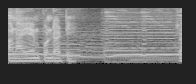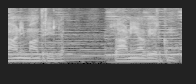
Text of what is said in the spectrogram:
ஆனா ஏன் பொண்டாட்டி? ராணி மாதிரி இல்லை. ராணியாவே இருக்கணும்.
